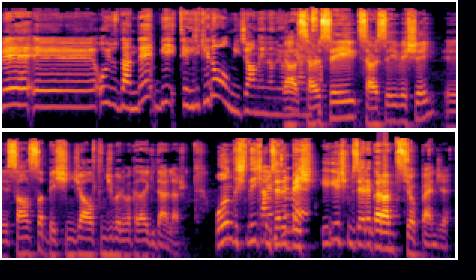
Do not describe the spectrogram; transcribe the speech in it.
ve e, o yüzden de bir tehlikede olmayacağına inanıyorum Ya yani. Cersei, Cersei ve şey e, Sansa 5. 6. bölüme kadar giderler. Onun dışında hiç Bence kimsenin de. 5 hiç kimseyle garantisi yok bence.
